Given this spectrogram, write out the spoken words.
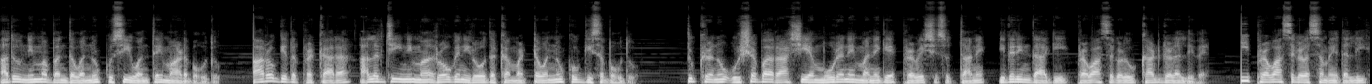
ಅದು ನಿಮ್ಮ ಬಂಧವನ್ನು ಕುಸಿಯುವಂತೆ ಮಾಡಬಹುದು. ಆರೋಗ್ಯದ ಪ್ರಕಾರ, ಅಲರ್ಜಿ ನಿಮ್ಮ ರೋಗನಿರೋಧಕ ಮಟ್ಟವನ್ನು ಕುಗ್ಗಿಸಬಹುದು. ಶುಕ್ರನು ವೃಷಭ ರಾಶಿಯ ಮೂರನೇ ಮನೆಗೆ ಪ್ರವೇಶಿಸುತ್ತಾನೆ, ಇದರಿಂದಾಗಿ ಪ್ರವಾಸಗಳು ಕಾರ್ಡ್ಗಳಲ್ಲಿವೆ ಈ ಪ್ರವಾಸಗಳ ಸಮಯದಲ್ಲಿ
